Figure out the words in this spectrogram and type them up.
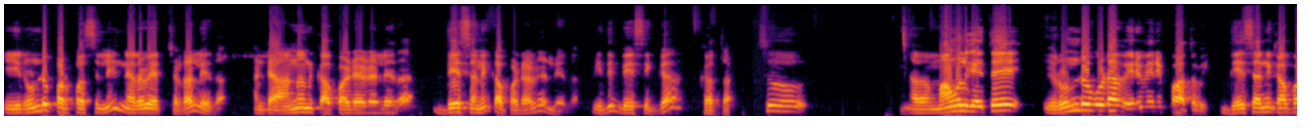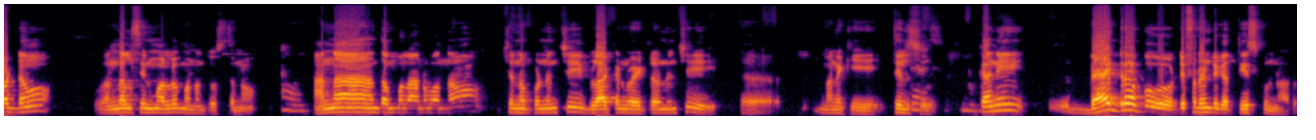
ఈ రెండు పర్పస్ని నెరవేర్చడా లేదా? అంటే అన్నను కాపాడాడా లేదా? దేశాన్ని కాపాడాడా లేదా? ఇది బేసిక్గా కథ. సో మామూలుగా అయితే ఈ రెండు కూడా వెరీ వెరీ పాతవి. దేశాన్ని కాపాడడం వందల సినిమాల్లో మనం చూస్తున్నాం. అన్న తమ్ముల అనుబంధం చిన్నప్పటి నుంచి బ్లాక్ అండ్ వైట్లో నుంచి మనకి తెలుసు. కానీ బ్యాక్ డ్రాప్ డిఫరెంట్గా తీసుకున్నారు.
